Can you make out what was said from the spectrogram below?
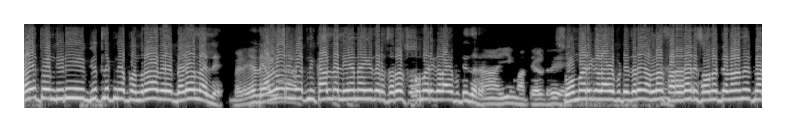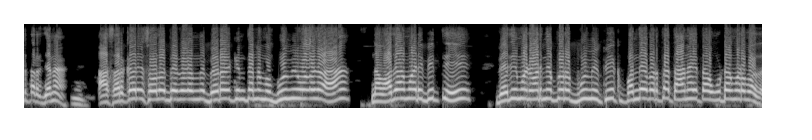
ರೈತ ಒಂದ್ ಇಡೀ ಬಿತ್ಲಿಕ್ನೇ ಅಂದ್ರ ಅದು ಬೆಳೆಯಲ್ಲ ಅಲ್ಲಿ. ಎಲ್ಲರೂ ಇವತ್ತಿನ ಕಾಲದಲ್ಲಿ ಏನಾಗಿದ್ದಾರೆ ಸರ್? ಸೋಮಾರಿಗಳಾಗ್ಬಿಟ್ಟಿದ್ದಾರೆ. ಸೋಮಾರಿಗಳಾಗ್ಬಿಟ್ಟಿದ್ದಾರೆ ಎಲ್ಲ ಸರ್ಕಾರಿ ಸೌಲಭ್ಯಗಳನ್ನ ಬೇಡ್ತಾರೆ ಜನ. ಆ ಸರ್ಕಾರಿ ಸೌಲಭ್ಯಗಳನ್ನ ಬೇಡೋದಕ್ಕಿಂತ ನಮ್ಮ ಭೂಮಿ ಒಳಗ ನಾವ್ ಅದ ಮಾಡಿ ಬಿತ್ತಿ ಬೆದಿ ಮಾಡಿ ಹೊಡೆದಪ್ಪ ಭೂಮಿ ಪೀಕ್ ಬಂದೇ ಬರ್ತಾ ತಾನೇ ತಾವು ಊಟ ಮಾಡ್ಬೋದು.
